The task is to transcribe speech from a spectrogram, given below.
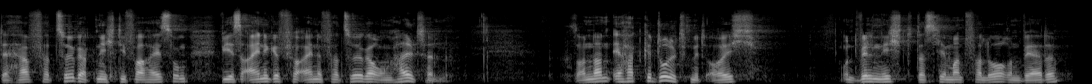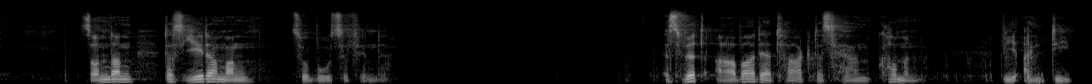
Der Herr verzögert nicht die Verheißung, wie es einige für eine Verzögerung halten, sondern er hat Geduld mit euch und will nicht, dass jemand verloren werde, sondern dass jedermann zur Buße finde. Es wird aber der Tag des Herrn kommen, wie ein Dieb.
